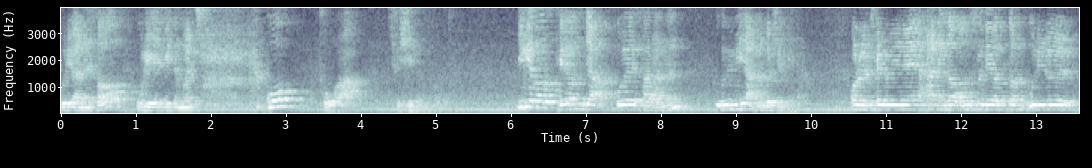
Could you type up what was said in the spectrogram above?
우리 안에서 우리의 믿음을 자꾸 도와 주시는 거예요. 이게 바로 대언자 보혜사라는 의미라는 것입니다. 오늘 죄로 인해 하나님과 원수되었던 우리를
